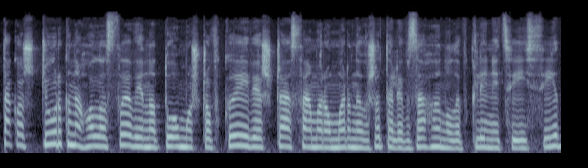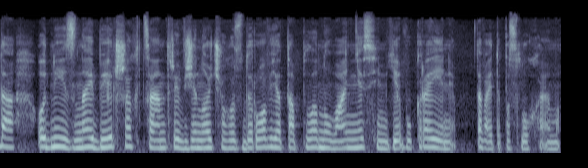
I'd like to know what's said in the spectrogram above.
Також Тюрк наголосив і на тому, що в Києві ще семеро мирних жителів загинули в клініці Ісіда, одній з найбільших центрів жіночого здоров'я та планування сім'ї в Україні. Давайте послухаємо.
